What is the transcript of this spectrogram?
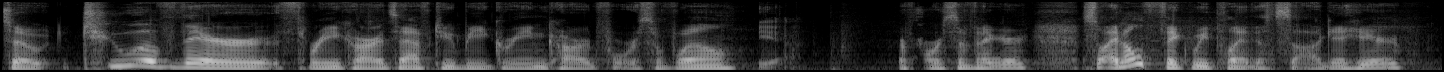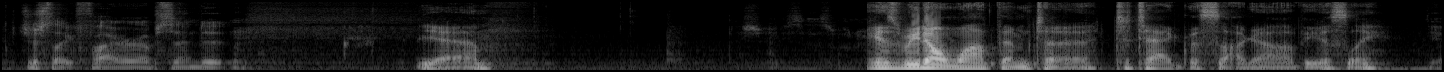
So two of their three cards have to be green card Force of Will Yeah. or Force of Vigor. So I don't think we play the Saga here. Just like fire up, send it. Yeah. Because we don't want them to to tag the Saga, obviously. Yeah.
